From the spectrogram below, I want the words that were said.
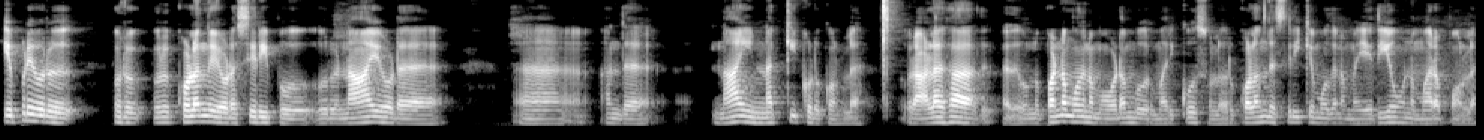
எப்படி ஒரு ஒரு ஒரு குழந்தையோட சிரிப்பு ஒரு நாயோட அந்த நாய் நக்கி கொடுக்கும்ல. ஒரு அழகாக அது அது ஒன்று பண்ணும்போது நம்ம உடம்பு ஒரு மாதிரி கூசும்ல. ஒரு குழந்தை சிரிக்கும் போது நம்ம எதையோ ஒன்று மறப்போம்ல.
